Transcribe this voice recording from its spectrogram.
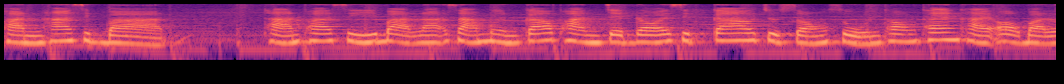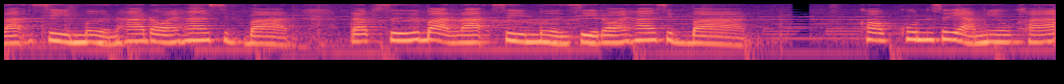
41,050 บาท ฐานภาษีบาทละ 39,719.20 ทองแท่งขายออกบาทละ 4,550 บาท รับซื้อบาทละ 4,450 บาท ขอบคุณสยามนิวค่ะ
